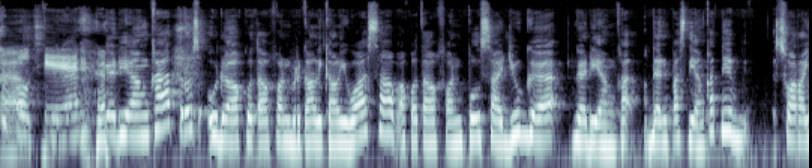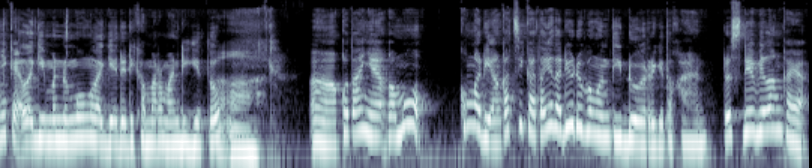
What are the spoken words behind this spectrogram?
Oke. Gak diangkat terus udah aku telepon berkali-kali WhatsApp, aku telepon pulsa juga nggak diangkat dan pas diangkat dia suaranya kayak lagi mendengung lagi ada di kamar mandi gitu. Heeh. Eh, aku tanya kamu kok nggak diangkat sih? Katanya tadi udah bangun tidur gitu kan. Terus dia bilang kayak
